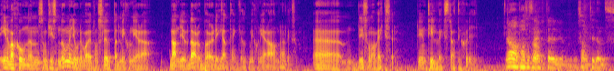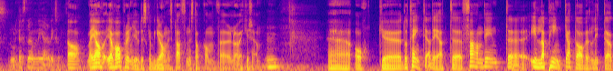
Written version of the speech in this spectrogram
innovationen som kristendomen gjorde var ju att de slutade missionera bland judar och började helt enkelt missionera andra. Liksom. Det är så man växer. Det är en tillväxtstrategi. Ja, anpassa sig Ja. efter samtidens olika strömningar liksom. Ja, men jag, jag var på den judiska begravningsplatsen i Stockholm för några veckor sedan. Mm. Eh, och eh, då tänkte jag det att eh, fan det är inte illa pinkat av en liten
